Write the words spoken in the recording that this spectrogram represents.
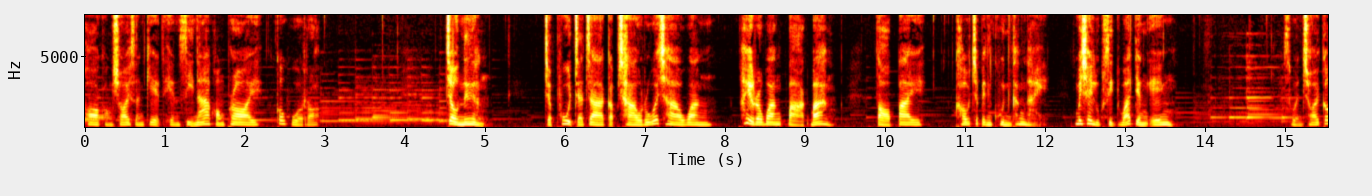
พ่อของช้อยสังเกตเห็นสีหน้าของพลอยก็หัวเราะ จ้าเนื่อง จะพูดจะจากับชาวรั้วชาววัง ให้ระวังปากบ้าง ต่อไปเขาจะเป็นคุณข้างใน ไม่ใช่ลูกศิษย์วัดอย่างเอง ส่วนช้อยก็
